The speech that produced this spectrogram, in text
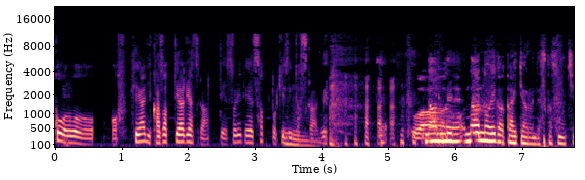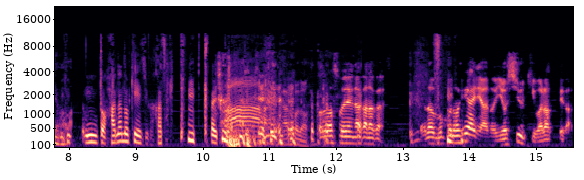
構、部屋に飾ってあるやつがあって、それでさっと気づいたっすからね。何ーの、何の絵が描いてあるんですか、そのうちは。うんと、花のケージが飾って、書いてあああ、なるほど。それはそれでなかなか僕の部屋にあの、吉行笑ってが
